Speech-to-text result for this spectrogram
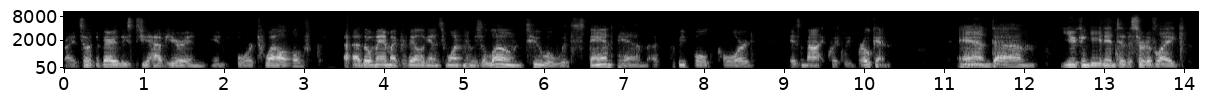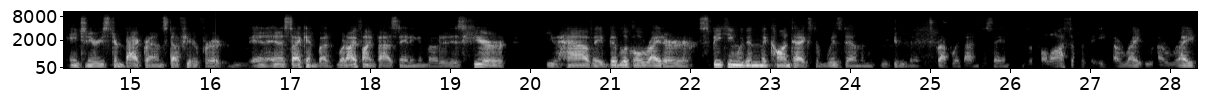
right? So at the very least, you have here in in 412, Uh, though a man might prevail against one who is alone, two will withstand him. A threefold cord is not quickly broken. Mm. And um, you can get into the sort of like ancient Near Eastern background stuff here for in, in a second. But what I find fascinating about it is here you have a biblical writer speaking within the context of wisdom, and we could even extrapolate that into say in terms of philosophy, a right, a right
